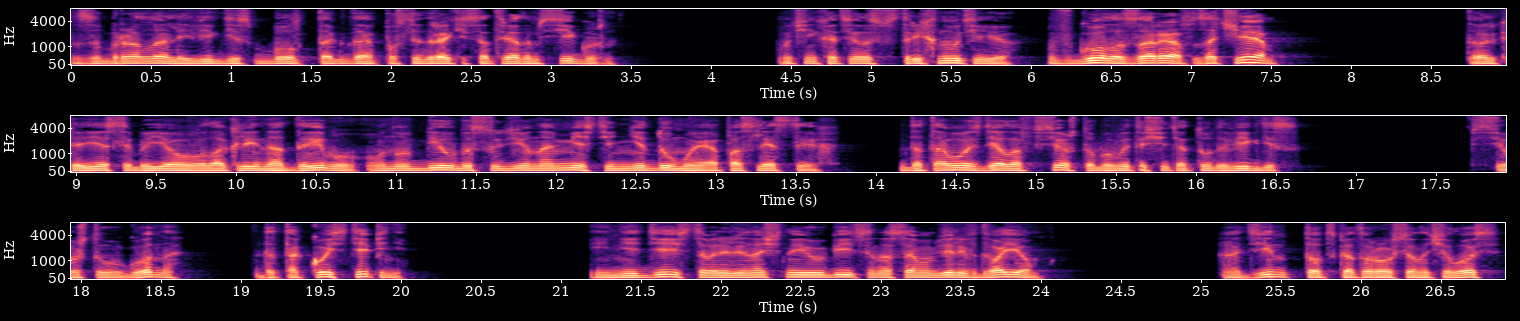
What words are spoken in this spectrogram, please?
Забрала ли Вигдис болт тогда, после драки с отрядом Сигурн? Очень хотелось встряхнуть ее, в голос зарав. «Зачем?» Только если бы ее уволокли на дыбу, он убил бы судью на месте, не думая о последствиях, до того сделав все, чтобы вытащить оттуда Вигдис. Все, что угодно? До такой степени? И не действовали ли ночные убийцы на самом деле вдвоем? Один, тот, с которого все началось,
